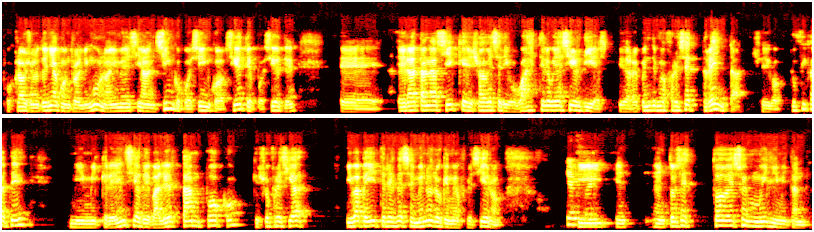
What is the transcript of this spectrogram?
pues claro, yo no tenía control ninguno. A mí me decían 5, pues 5, 7, pues 7. Eh, era tan así que yo a veces digo, a este le voy a decir 10 y de repente me ofrece 30. Yo digo, tú fíjate mi, creencia de valer tan poco que yo ofrecía, iba a pedir tres veces menos de lo que me ofrecieron. Y, entonces todo eso es muy limitante.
